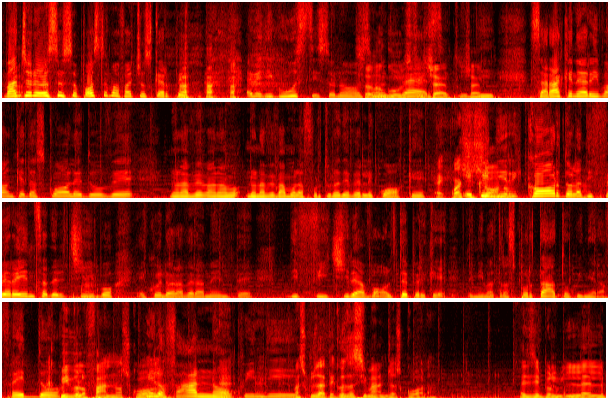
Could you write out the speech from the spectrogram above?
Mangio nello stesso posto, ma faccio scarpetta. E vedi, i gusti sono, Sono sono gusti, diversi. certo, quindi sarà che ne arrivo anche da scuole dove non avevano- non avevamo la fortuna di avere le cuoche. Eh, e quindi sono. ricordo la differenza del cibo e quello era veramente difficile a volte perché veniva trasportato, quindi era freddo. Ah, Qui ve lo fanno a scuola. Qui lo fanno, Eh, quindi eh. Ma scusate, cosa si mangia a scuola? Ad esempio, il, il-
